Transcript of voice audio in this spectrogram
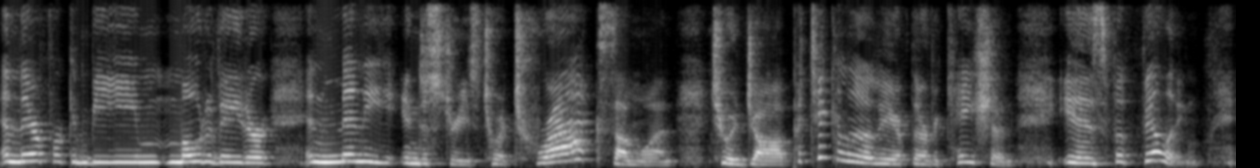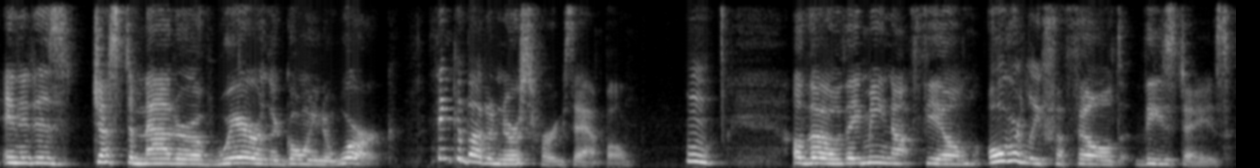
and therefore can be motivator in many industries to attract someone to a job, particularly if their vacation is fulfilling and it is just a matter of where they're going to work. Think about a nurse, for example. Hmm. Although they may not feel overly fulfilled these days,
